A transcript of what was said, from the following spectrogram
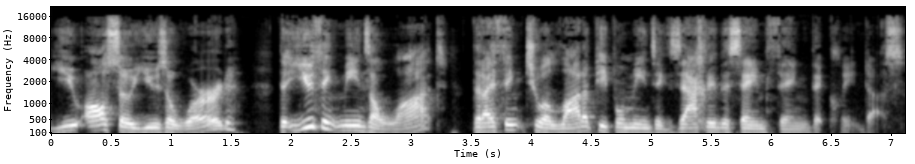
you also use a word that you think means a lot that I think to a lot of people means exactly the same thing that clean does.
